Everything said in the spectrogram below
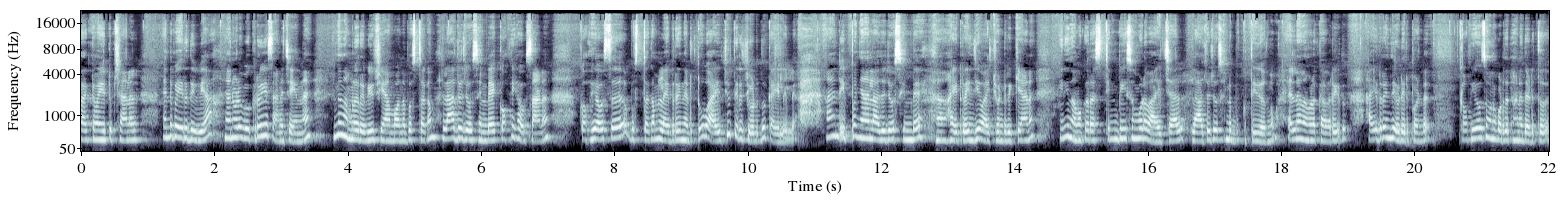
back to my YouTube channel എന്റെ പേര് ദിവ്യ. ഞാനിവിടെ ബുക്ക് റിവ്യൂസ് ആണ് ചെയ്യുന്നത്. ഇന്ന് നമ്മൾ റിവ്യൂ ചെയ്യാൻ പോകുന്ന പുസ്തകം ലാജോ ജോസിന്റെ കോഫി ഹൗസ് ആണ്. കോഫി ഹൗസ് പുസ്തകം ലൈബ്രറിയിൽ നിന്ന് എടുത്തു വായിച്ചു തിരിച്ചു കൊടുത്തു കയ്യിലില്ല. ആൻഡ് ഇപ്പോൾ ഞാൻ ലാജോ ജോസിന്റെ ഹൈഡ്രേഞ്ചി വായിച്ചുകൊണ്ടിരിക്കുകയാണ്. ഇനി നമുക്ക് റെസ്റ്റ് ഇൻ പീസും കൂടെ വായിച്ചാൽ ലാജോ ജോസിന്റെ ബുക്ക് തീർന്നു. എല്ലാം നമ്മൾ കവർ ചെയ്തു. ഹൈഡ്രേഞ്ചി ഇവിടെ ഇരിപ്പുണ്ട്? കോഫി ഹൗസ് കൊണ്ട് കൊടുത്തിട്ടാണ് ഇതെടുത്തത്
